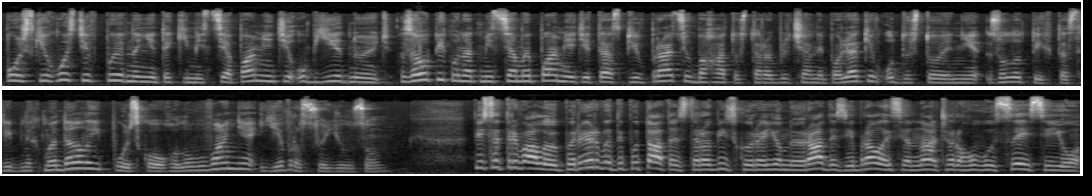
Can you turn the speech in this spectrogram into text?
Польські гості впевнені, такі місця пам'яті об'єднують. За опіку над місцями пам'яті та співпрацю багато старобільчан і поляків удостоєні золотих та срібних медалей польського головування Євросоюзу. Після тривалої перерви депутати Старобільської районної ради зібралися на чергову сесію.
